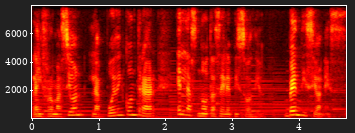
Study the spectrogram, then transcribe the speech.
La información la puede encontrar en las notas del episodio. Bendiciones.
